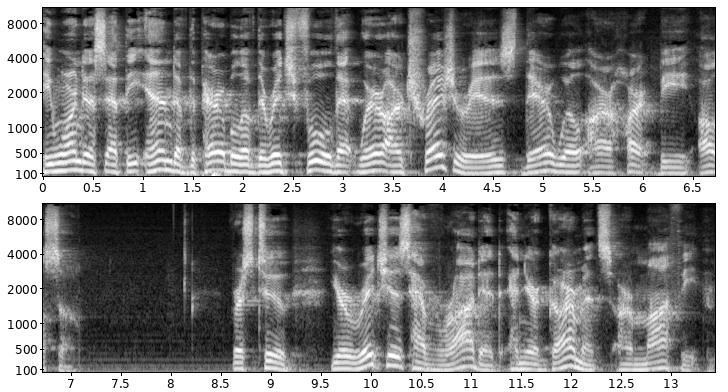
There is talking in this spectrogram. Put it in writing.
He warned us at the end of the parable of the rich fool that where our treasure is, there will our heart be also. Verse 2 Your riches have rotted, and your garments are moth eaten.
